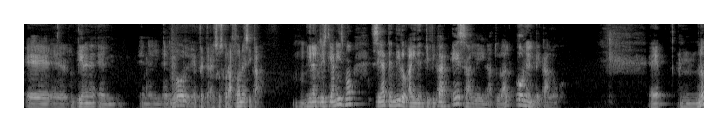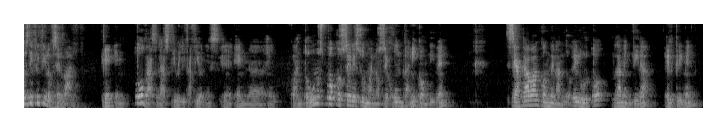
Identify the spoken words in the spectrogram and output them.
tienen en, en, el interior, etcétera, en sus corazones y tal. Y en el cristianismo se ha tendido a identificar esa ley natural con el decálogo. Eh, no es difícil observar que en todas las civilizaciones, eh, en, eh, en cuanto unos pocos seres humanos se juntan y conviven, se acaban condenando el hurto, la mentira, el crimen,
